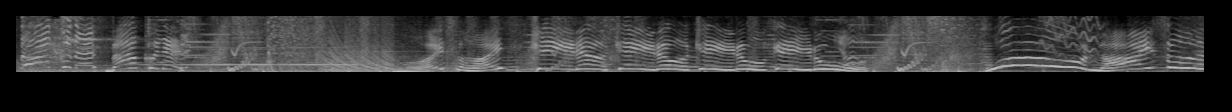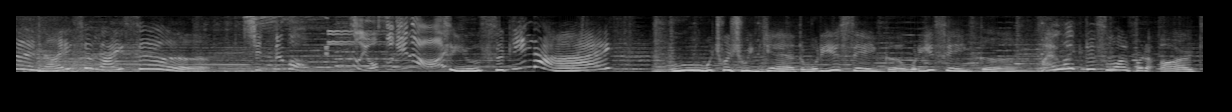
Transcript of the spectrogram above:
Darkness. Darkness. Nice, nice. Kiru, Kiru, Kiru, Kiru. Woo! Nice, nice, nice. 知っても強すぎない 強すぎない Ooh, which one should we get? What do you think? What do you think? I like this one for the art.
